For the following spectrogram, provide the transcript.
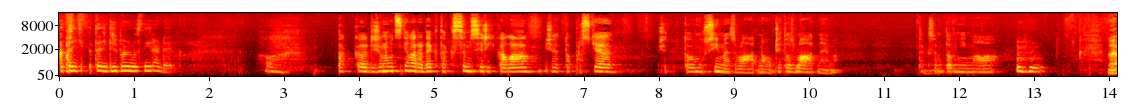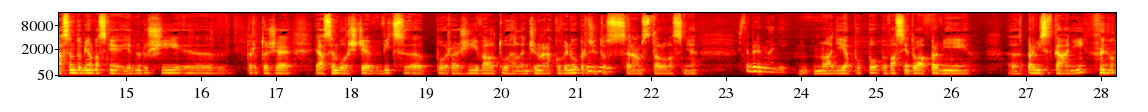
A teď, teď když byl nemocný Radek? Oh, tak když onemocněla Radek, tak jsem si říkala, že to prostě že to musíme zvládnout, že to mhm. zvládneme. Tak jsem to vnímala. Mm-hmm. No já jsem to měl vlastně jednodušší, eh, protože já jsem určitě víc eh, poražíval tu helenčinu rakovinu, protože to mhm. se nám stalo vlastně... Jste byli mladí. Mladí a po, po, vlastně to byla první první setkání jo,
